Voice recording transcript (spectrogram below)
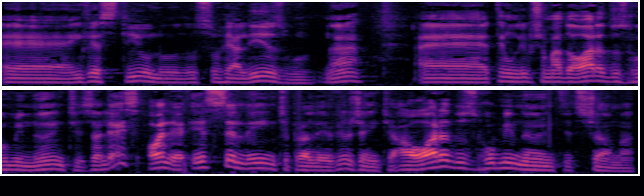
é, investiu no, no surrealismo, né? É, tem um livro chamado A Hora dos Ruminantes. Aliás, olha, excelente para ler, viu, gente? A Hora dos Ruminantes chama.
